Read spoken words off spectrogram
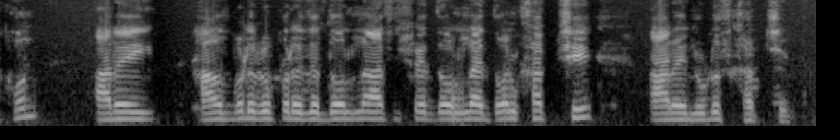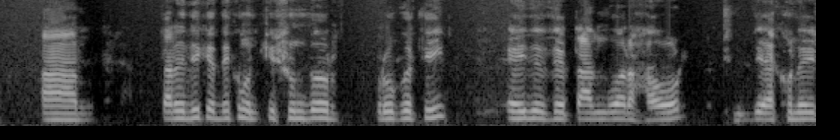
এখন। আর এই হাউস বোটের উপরে যে দোলনা আছে, সেই দোলনায় দোল খাচ্ছি আর এই নুডলস খাচ্ছি। আর চারিদিকে দেখুন কি সুন্দর প্রকৃতি। এই যে টাঙ্গুয়ার হাওর যে এখন এই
